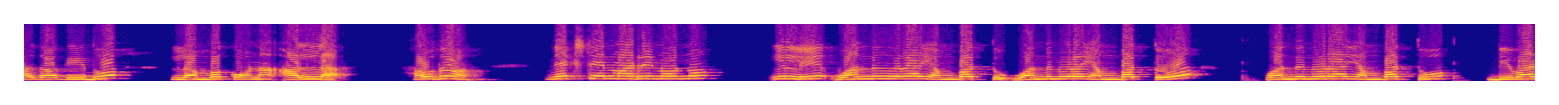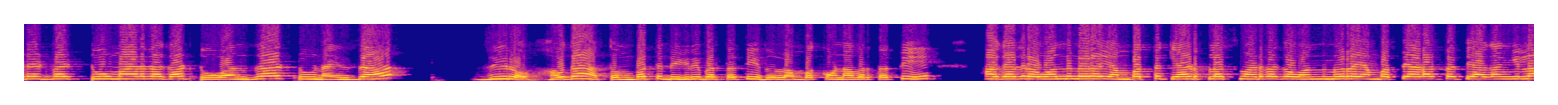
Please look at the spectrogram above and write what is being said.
ಹಾಗಾಗಿ ಇದು ಲಂಬ ಕೋನ ಅಲ್ಲ. ಹೌದು? ನೆಕ್ಸ್ಟ್ ಏನ್ ಮಾಡ್ರಿ ನೋಡ್ನು? ಇಲ್ಲಿ ಒಂದ್ ನೂರ ಎಂಬತ್ತು, ಒಂದ್ ನೂರ ಎಂಬತ್ತು, ಒಂದ್ ನೂರ ಎಂಬತ್ತು ಡಿವೈಡೆಡ್ ಬೈ ಟೂ ಮಾಡಿದಾಗ ಟೂ ಒನ್ ಝ ಟೂ ನೈನ್ ಝ ಝೀರೋ ಹೌದಾ? ತೊಂಬತ್ತು ಡಿಗ್ರಿ ಬರ್ತತಿ, ಇದು ಲಂಬ ಕೋನ ಬರ್ತತಿ. ಹಾಗಾದ್ರೆ ಒಂದ್ ನೂರ ಎಂಬತ್ತಕ್ಕೆ ಎರಡ್ ಪ್ಲಸ್ ಮಾಡಿದಾಗ ಒಂದ್ ನೂರ ಎಂಬತ್ತೆರಡ್ ಆಗ್ತತಿ, ಆಗಂಗಿಲ್ಲ?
